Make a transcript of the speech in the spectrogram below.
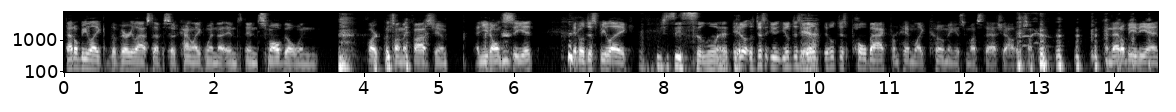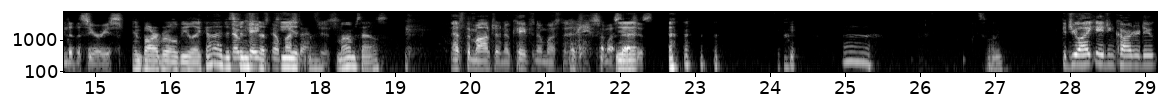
That'll be like the very last episode, kind of like when uh, in in Smallville when Clark puts on the costume and you don't see it. It'll just be like You just see a silhouette. it'll just you, you'll just Yeah. it'll, it'll just pull back from him like combing his mustache out or something, and that'll be the end of the series. And Barbara will be like, oh, I just No finished capes, up no tea at my mom's house. That's the mantra. No capes, no mustache. Okay, so mustaches. Ah. it's funny. Did you like Agent Carter, Duke?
